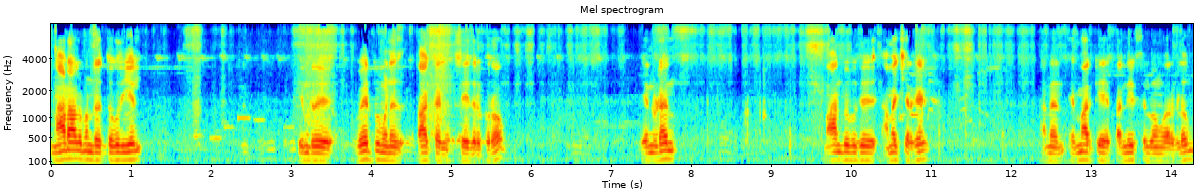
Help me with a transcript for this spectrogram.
நாடாளுமன்ற தொகுதியில் இன்று வேட்புமனு தாக்கல் செய்திருக்கிறோம். என்னுடன் மாண்புமிகு அமைச்சர்கள் அண்ணன் எம்ஆர் கே பன்னீர்செல்வம் அவர்களும்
